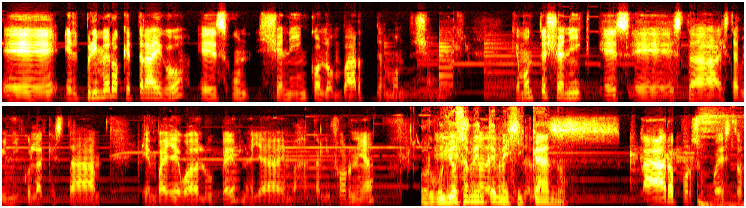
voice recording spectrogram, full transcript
eh, el primero que traigo es un Chenin Colombard de Montechanic que Monte Chanic es eh, esta, esta vinícola que está en Valle de Guadalupe, allá en Baja California. Orgullosamente mexicano. Claro, por supuesto.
